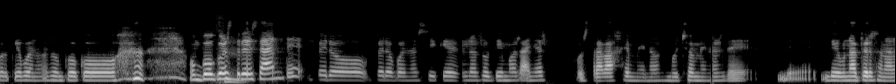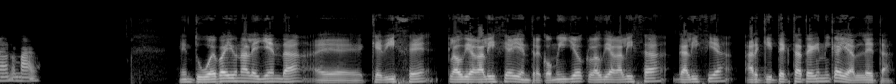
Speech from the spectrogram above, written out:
porque bueno, es un poco, un poco hmm. estresante, pero, pero bueno, sí que en los últimos años pues trabajé menos, mucho menos de, de, una persona normal. En tu web hay una leyenda eh, que dice Claudia Galicia y entre comillas Claudia Galiza, Galicia, arquitecta técnica y atleta.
